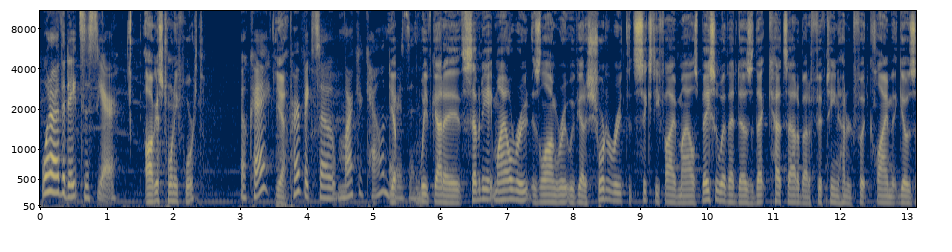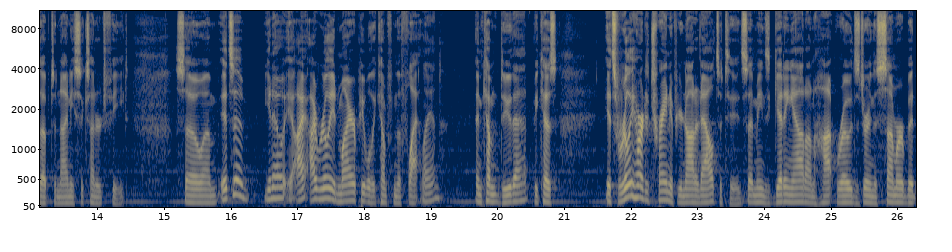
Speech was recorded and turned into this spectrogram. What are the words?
what are the dates this year? August 24th. Okay. Yeah. Perfect. So mark your calendars. Yep. And We've got a 78 mile route is long route. We've got a shorter route that's 65 miles. Basically, what that does is that cuts out about a 1,500 foot climb that goes up to 9,600 feet. So um, it's a, you know, I, I really admire people that come from the flatland and come do that because it's really hard to train if you're not at altitude. So that means getting out on hot roads during the summer, but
